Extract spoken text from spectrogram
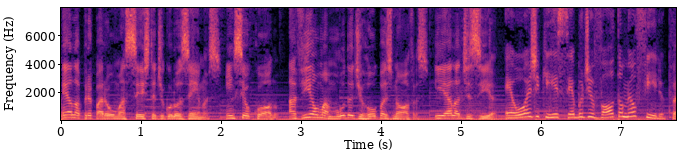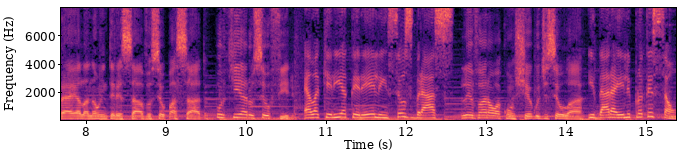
Ela preparou uma cesta de guloseimas. Em seu colo havia uma muda de roupas novas. E ela dizia: É hoje que recebo de volta o meu filho. Para ela não interessava o seu passado, porque era o seu filho. Ela queria ter ele em seus braços, levar ao aconchego de seu lar e dar a ele proteção.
